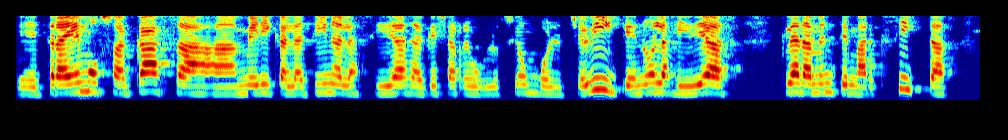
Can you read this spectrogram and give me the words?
eh, traemos a casa a América Latina las ideas de aquella revolución bolchevique, ¿no? Las ideas claramente marxistas.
